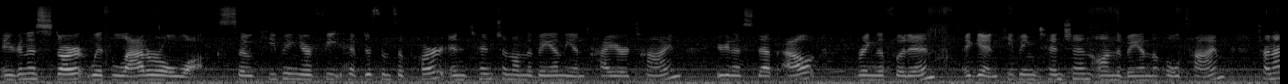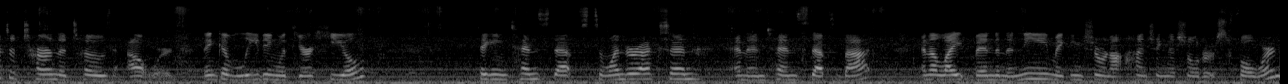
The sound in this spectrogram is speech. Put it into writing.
And you're gonna start with lateral walks. So keeping your feet hip distance apart and tension on the band the entire time. You're gonna step out, bring the foot in. Again, keeping tension on the band the whole time. Try not to turn the toes outward. Think of leading with your heel, taking 10 steps to one direction and then 10 steps back and a light bend in the knee, making sure we're not hunching the shoulders forward.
